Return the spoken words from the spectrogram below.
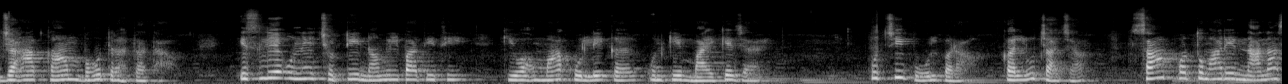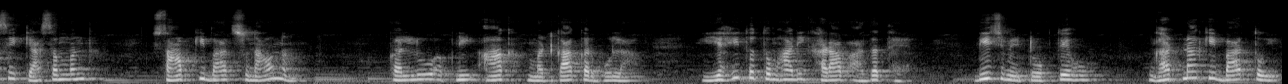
जहाँ काम बहुत रहता था। इसलिए उन्हें छुट्टी न मिल पाती थी कि वह माँ को लेकर उनके मायके जाए। उच्ची बोल पड़ा, कल्लू चाचा, सांप और तुम्हारे नाना से क्या संबंध? सांप की बात सुनाओ ना। कल्लू अपनी आँख मटका कर बोला, यही तो तुम्हारी खराब आदत है। बीच में टोकते हो घटना की बात तो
